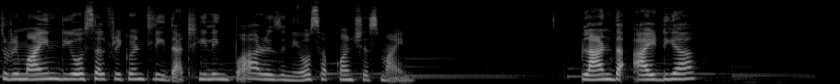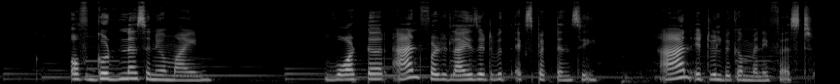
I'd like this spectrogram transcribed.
to remind yourself frequently that healing power is in your subconscious mind. Plant the idea of goodness in your mind. Water and fertilize it with expectancy, and it will become manifest.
